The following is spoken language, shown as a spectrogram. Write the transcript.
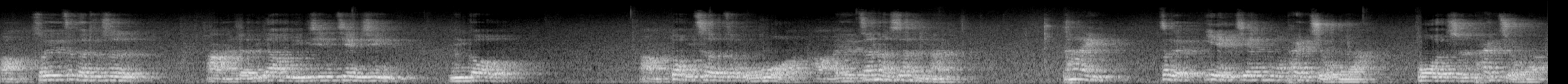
啊，所以这个就是啊，人要明心见性，能够啊洞彻这无我啊，也真的是很难，太这个业坚固太久了。我执太久了，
